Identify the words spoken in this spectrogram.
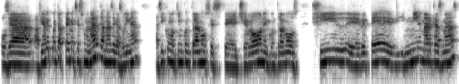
O sea, a final de cuentas, Pemex es una marca más de gasolina, así como aquí encontramos este, Chevron, encontramos Shell, eh, BP y mil marcas más.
